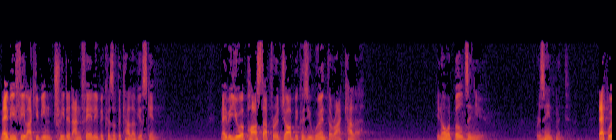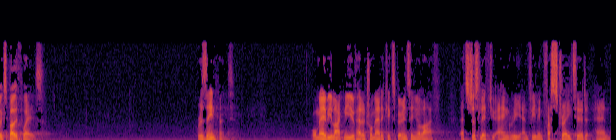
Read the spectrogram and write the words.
Maybe you feel like you've been treated unfairly because of the color of your skin. Maybe you were passed up for a job because you weren't the right color. You know what builds in you? Resentment. That works both ways. Resentment. Or maybe, like me, you've had a traumatic experience in your life that's just left you angry and feeling frustrated and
